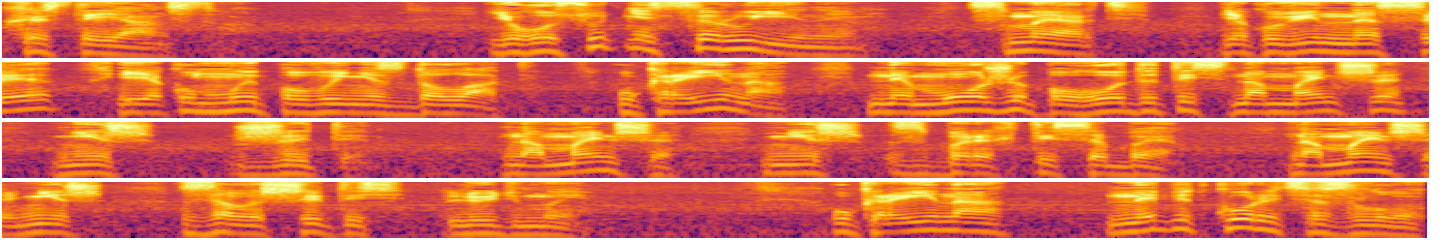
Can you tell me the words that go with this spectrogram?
християнства. Його сутність це руїни, смерть, яку він несе і яку ми повинні здолати. Україна не може погодитись на менше, ніж жити, на менше, ніж зберегти себе, на менше, ніж залишитись людьми. Україна не підкориться злу,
